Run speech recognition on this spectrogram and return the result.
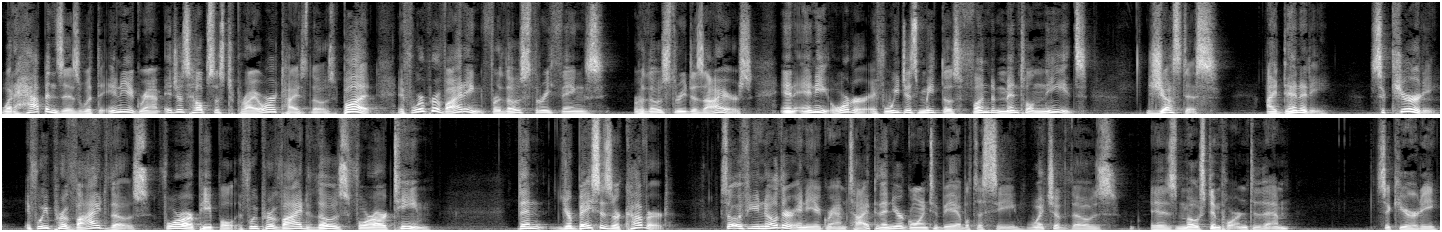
what happens is with the Enneagram, it just helps us to prioritize those. But if we're providing for those three things or those three desires in any order, if we just meet those fundamental needs justice, identity, security if we provide those for our people, if we provide those for our team, then your bases are covered. So if you know their Enneagram type, then you're going to be able to see which of those is most important to them security,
